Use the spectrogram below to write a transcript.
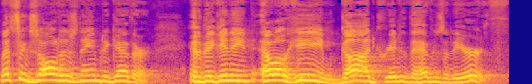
let's exalt his name together. In the beginning, Elohim, God created the heavens and the earth.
